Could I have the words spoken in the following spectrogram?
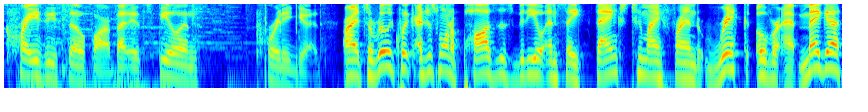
crazy so far, but it's feeling pretty good. All right, so really quick, I just want to pause this video and say thanks to my friend Rick over at Mega.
